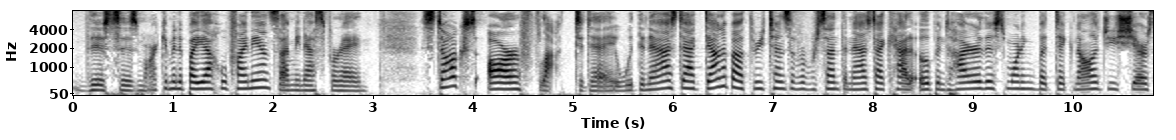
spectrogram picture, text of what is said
This is Market Minute by Yahoo Finance. I'm Ines Ferre. Stocks are flat today, with the Nasdaq down about three tenths of a percent. The Nasdaq had opened higher this morning, but technology shares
